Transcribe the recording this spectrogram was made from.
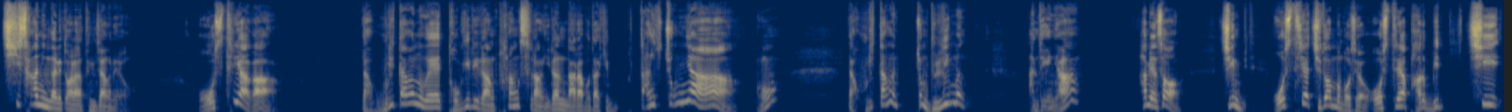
치사한 인간이 또 하나 등장을 해요. 오스트리아가 야 우리 땅은 왜 독일이랑 프랑스랑 이런 나라보다 이렇게 땅이 좁냐? 어? 야 우리 땅은 좀 늘리면 안 되겠냐? 하면서 지금 오스트리아 지도 한번 보세요. 오스트리아 바로 밑이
